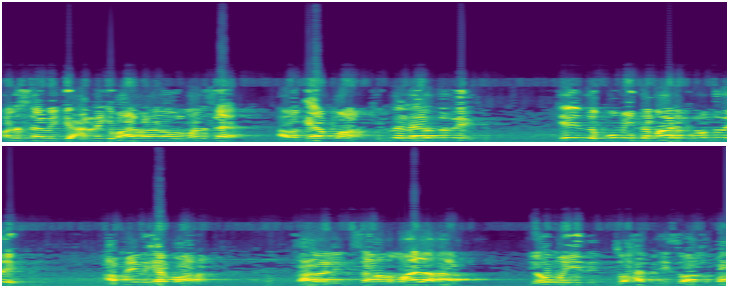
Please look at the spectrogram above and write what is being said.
மனுஷன் அன்னைக்கு அன்னைக்கு வாழ்றான ஒரு மனுஷன். அவன் கேட்பான் இந்த நேரத்துக்கு ஏன் இந்த பூமி இந்த மாதிரி குலுங்குது? அப்படின்னு கேட்பான் காலல் இன்சானு மாலகா யோம இதின் துஹத்திசு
